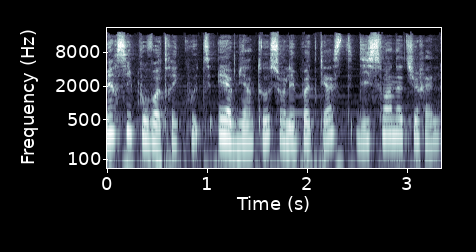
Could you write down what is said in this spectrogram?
Merci pour votre écoute et à bientôt sur les podcasts d'Histoire naturelle.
